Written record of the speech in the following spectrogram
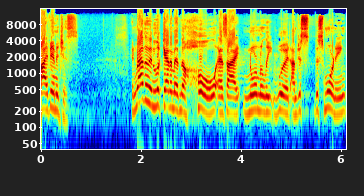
Five images. And rather than look at them in the whole as I normally would, I'm just this morning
